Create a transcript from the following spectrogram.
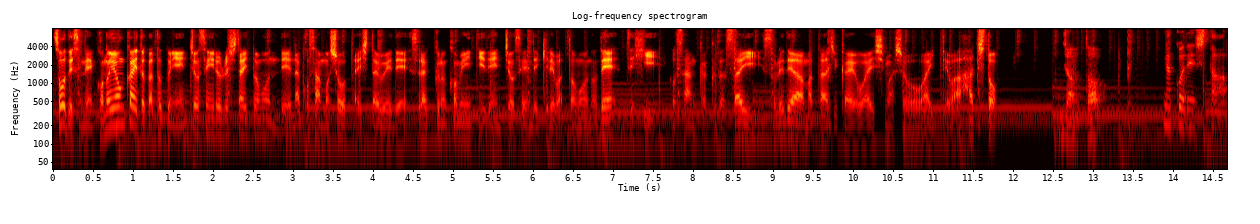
そうですね、この4回とか特に延長戦いろいろしたいと思うんで、なこさんも招待した上で、スラックのコミュニティで延長戦できればと思うので、ぜひご参加ください。それではまた次回お会いしましょう。お相手はハチと。ジョンとなこでした。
